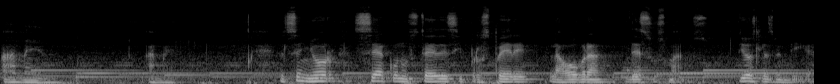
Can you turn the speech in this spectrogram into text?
Amén. Amén. El Señor sea con ustedes y prospere la obra de sus manos. Dios les bendiga.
